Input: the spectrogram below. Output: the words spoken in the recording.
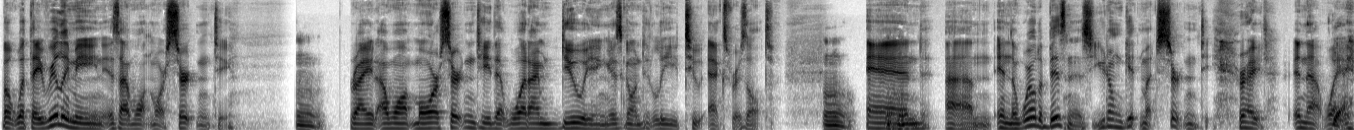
but what they really mean is, I want more certainty. Mm. Right? I want more certainty that what I'm doing is going to lead to X result. Mm. And mm-hmm. um, in the world of business, you don't get much certainty, right? In that way, yeah.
